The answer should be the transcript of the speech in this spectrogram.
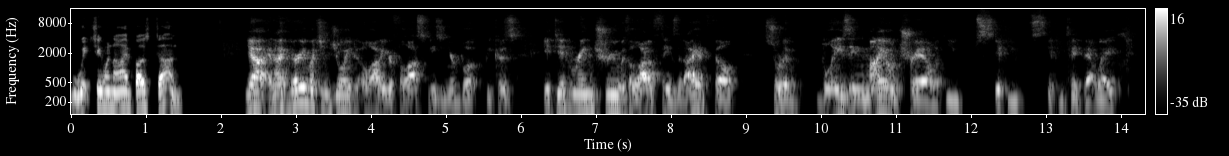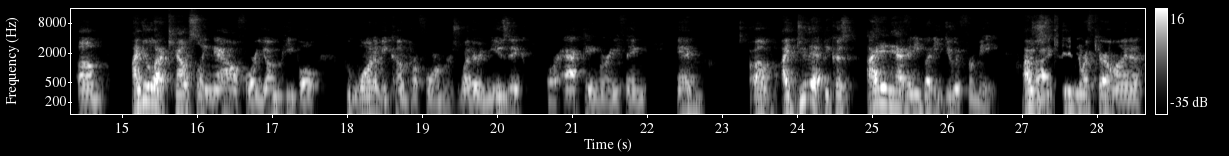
which you and I both done. Yeah, and I very much enjoyed a lot of your philosophies in your book because it did ring true with a lot of things that I had felt sort of blazing my own trail if you if you if you think that way. Um, I do a lot of counseling now for young people who want to become performers, whether in music or acting or anything. And um, I do that because I didn't have anybody do it for me. I was right. just a kid in North Carolina.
